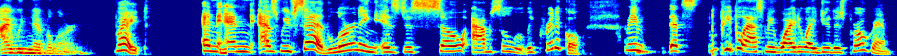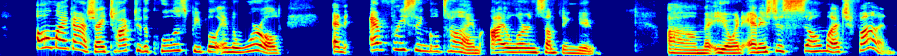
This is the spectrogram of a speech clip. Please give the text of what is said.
I would never learn. Right. And and as we've said, learning is just so absolutely critical. I mean, that's people ask me why do I do this program? Oh my gosh, I talk to the coolest people in the world and every single time I learn something new. Um, you know, and, and it's just so much fun.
